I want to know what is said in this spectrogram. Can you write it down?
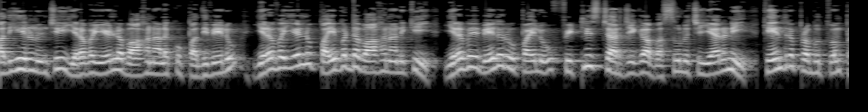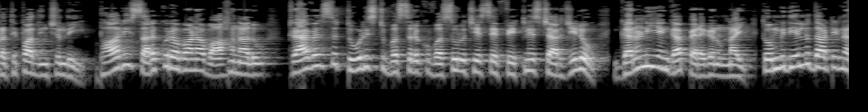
పదిహేను నుంచి ఇరవై ఏళ్ళ వాహనాలకు పదివేలు ఇరవై ఏళ్ళు పైబడ్డ వాహనానికి ఇరవై వేల రూపాయలు ఫిట్నెస్ ఛార్జీగా వసూలు చేయాలని కేంద్ర ప్రభుత్వం ప్రతిపాదించింది. భారీ సరకు రవాణా వాహనాలు ట్రావెల్స్ టూరిస్ట్ బస్సులకు వసూలు చేసే ఫిట్నెస్ ఛార్జీలు గణనీయంగా పెరగనున్నాయి. తొమ్మిదేళ్ళు దాటిన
